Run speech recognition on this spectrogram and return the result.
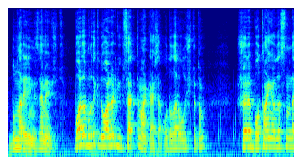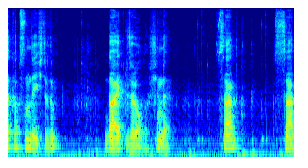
Bunlar elimizde mevcut. Bu arada buradaki duvarları yükselttim arkadaşlar. Odaları oluşturdum. Şöyle botanya odasının da kapısını değiştirdim. Gayet güzel oldu. Şimdi sen, sen,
